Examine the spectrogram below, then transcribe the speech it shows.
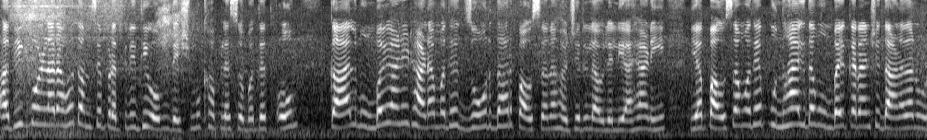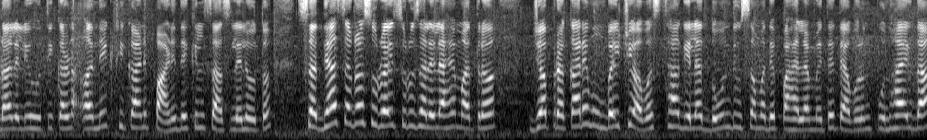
अधिक बोलणार आहोत आमचे प्रतिनिधी ओम देशमुख. आपल्यासोबत आहेत ओम काल मुंबई आणि ठाण्यामध्ये जोरदार पावसानं हजेरी लावलेली आहे आणि या पावसामध्ये पुन्हा एकदा मुंबईकरांची दाणादाण उडालेली होती कारण अनेक ठिकाणी पाणी देखील साचलेलं होतं. सध्या सगळं सुरळीत सुरू झालेलं आहे. मात्र ज्या प्रकारे मुंबईची अवस्था गेल्या दोन दिवसामध्ये पाहायला मिळते त्यावरून पुन्हा एकदा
